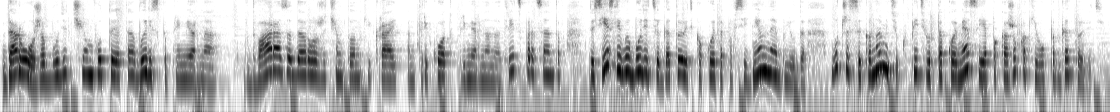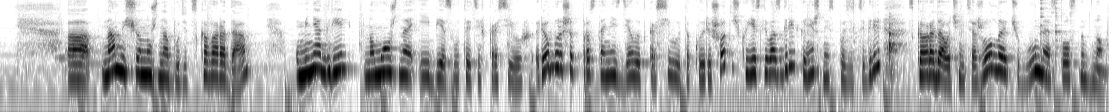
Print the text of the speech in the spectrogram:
дороже будет, чем вот это. Вырезка примерно в два раза дороже, чем тонкий край, антрикот примерно на 30%. То есть если вы будете готовить какое-то повседневное блюдо, лучше сэкономить и купить вот такое мясо, я покажу, как его подготовить. А, нам еще нужна будет сковорода. У меня гриль, но можно и без вот этих красивых ребрышек, просто они сделают красивую такую решеточку. Если у вас гриль, конечно, используйте гриль. Сковорода очень тяжелая, чугунная, с толстым дном.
